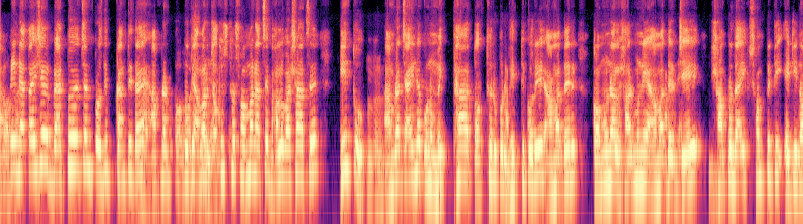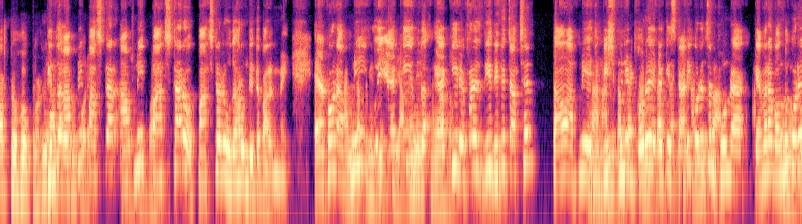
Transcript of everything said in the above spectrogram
আপনি নেতা হিসেবে ব্যর্থ হয়েছেন প্রদীপ কান্তি রায় না, আপনার প্রতি আমার যথেষ্ট সম্মান আছে ভালোবাসা আছে। কিন্তু আমরা চাই না কোনো মিথ্যা তথ্যের উপর ভিত্তি করে আমাদের কমিউনাল হারমোনি আমাদের যে সাম্প্রদায়িক সম্প্রীতি এটি নষ্ট হোক। কিন্তু আপনি পাঁচটার আপনি। পাঁচটারও পাঁচটারও উদাহরণ দিতে পারেন নাই। এখন আপনি ওই একই। একই রেফারেন্স দিয়ে দিতে চাচ্ছেন তাও আপনি এই যে বিশ মিনিট ধরে এটাকে স্টাডি করেছেন ফোন ক্যামেরা বন্ধ করে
